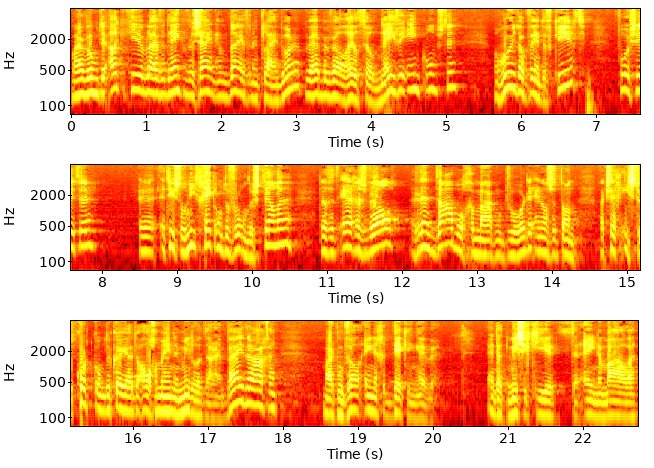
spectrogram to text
Maar we moeten elke keer blijven denken, we zijn en blijven een klein dorp. We hebben wel heel veel neveninkomsten. Maar hoe je het ook went of keert, voorzitter, uh, het is toch niet gek om te veronderstellen dat het ergens wel rendabel gemaakt moet worden. En als het dan, laat ik zeggen, iets te kort komt, dan kun je uit de algemene middelen daarin bijdragen. Maar het moet wel enige dekking hebben. En dat mis ik hier ten ene malen.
